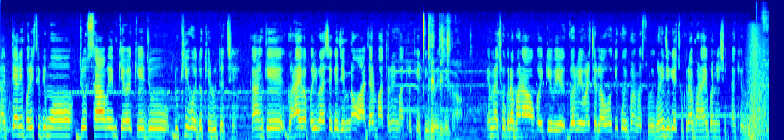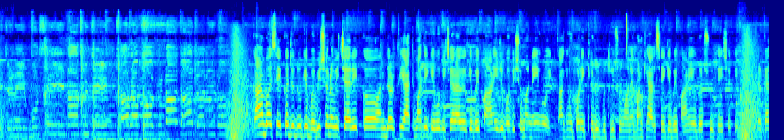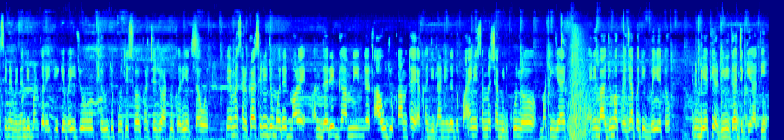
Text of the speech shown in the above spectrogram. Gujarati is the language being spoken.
અને અત્યારની પરિસ્થિતિમાં જો સાવ એમ કહેવાય કે જો દુઃખી હોય તો ખેડૂત જ છે. કારણ કે ઘણા એવા પરિવાર છે કે જેમનો આધાર માત્ર ને માત્ર ખેતી જ હોય છે. એમના છોકરા ભણાવવા હોય કે વે- ઘર વ્યવહાર ચલાવવો હોય કે કોઈ પણ વસ્તુ હોય. ઘણી જગ્યાએ છોકરા ભણાવી પણ નહીં શકતા ખેડૂત. કારણ બસ એક જ હતું કે ભવિષ્યનો વિચાર એક અંદરથી આત્માથી એક એવો વિચાર આવ્યો કે ભાઈ પાણી જો ભવિષ્યમાં નહીં હોય કારણ કે હું પણ એક ખેડૂત પુત્રી છું, મને પણ ખ્યાલ છે કે ભાઈ પાણી વગર શું થઈ શકે. સરકારશ્રીને વિનંતી પણ કરી હતી કે ભાઈ જો ખેડૂતો પોતે સ્વખર્ચે જો આટલું કરી શકતા હોય, તો એમાં સરકારશ્રીની જો મદદ મળે અને દરેક ગામની અંદર આવું જો કામ થાય, આખા જિલ્લાની અંદર, તો પાણીની સમસ્યા બિલકુલ મટી જાય. એની બાજુમાં પ્રજાપતિ ભાઈ હતો, એને બેથી અઢી વીઘા જગ્યા હતી.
